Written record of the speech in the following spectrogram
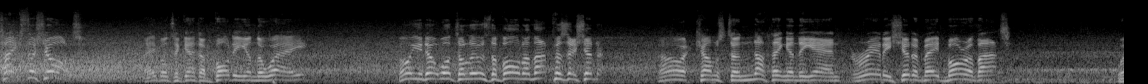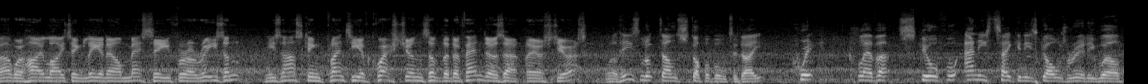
Takes the shot. Able to get a body in the way. Oh, you don't want to lose the ball in that position. Oh, it comes to nothing in the end. Really should have made more of that. Well, we're highlighting Lionel Messi for a reason. He's asking plenty of questions of the defenders out there, Stewart. Well, he's looked unstoppable today. Quick, clever, skillful, and he's taken his goals really well.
